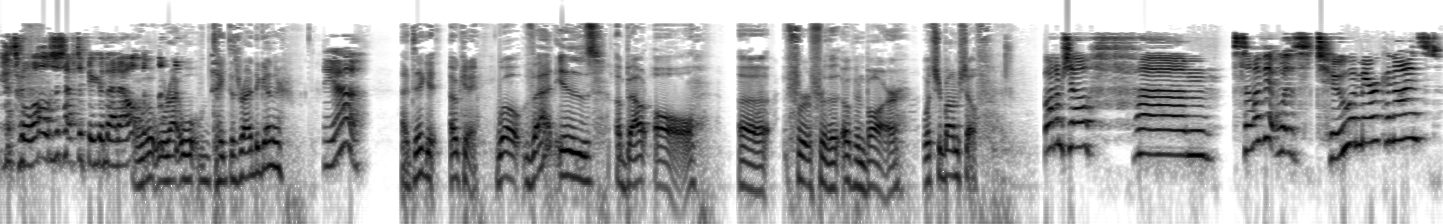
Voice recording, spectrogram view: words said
Guess we'll all just have to figure that out. we'll, we'll, ride, we'll take this ride together. yeah. I dig it. Okay. Well, that is about all, uh, for, for the open bar. What's your bottom shelf? Bottom shelf. Um, some of it was too Americanized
